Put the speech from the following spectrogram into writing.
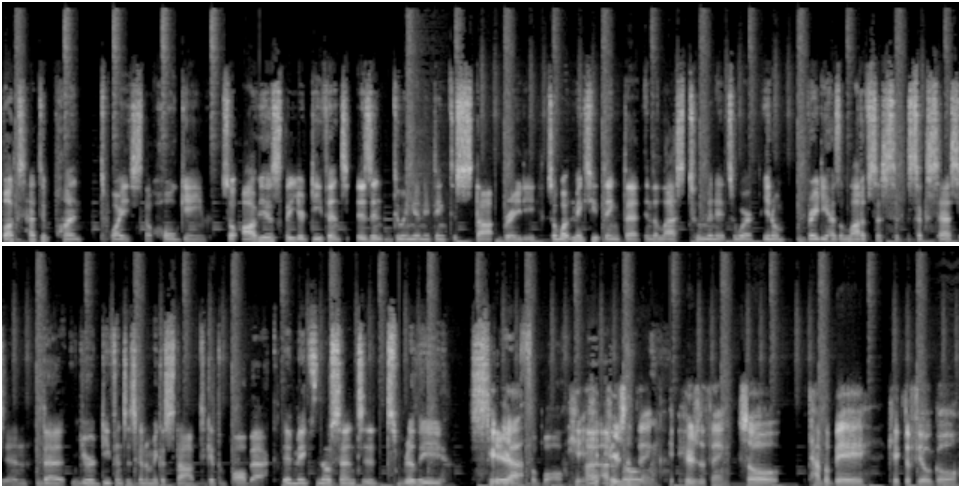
Bucks had to punt twice the whole game. So obviously your defense isn't doing anything to stop Brady. So what makes you think that in the last 2 minutes where, you know, Brady has a lot of su- success in that your defense is going to make a stop to get the ball back? It makes no sense. It's really scared yeah. football. He- I, I here's the thing. Here's the thing. So Tampa Bay kicked a field goal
